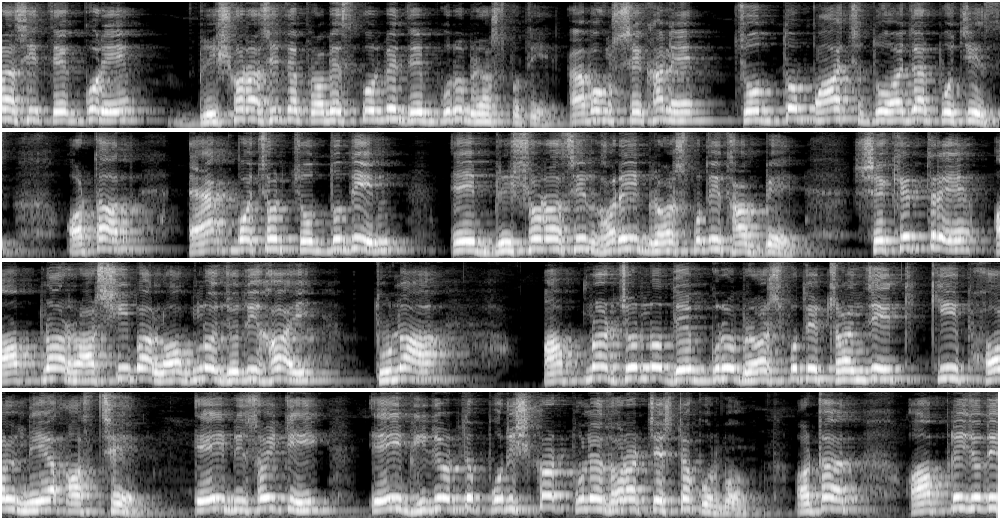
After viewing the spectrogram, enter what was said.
রাশি ত্যাগ করে বৃষ রাশিতে প্রবেশ করবে দেবগুরু বৃহস্পতি এবং সেখানে চোদ্দ পাঁচ দু হাজার পঁচিশ, অর্থাৎ এক বছর চোদ্দ দিন এই বৃষ রাশির ঘরেই বৃহস্পতি থাকবে। সেক্ষেত্রে আপনার রাশি বা লগ্ন যদি হয়, তুলা, আপনার জন্য দেবগুরু বৃহস্পতি ট্রানজিট কি ফল নিয়ে আসছে? এই বিষয়টি এই ভিডিওতে পরিষ্কার তুলে ধরার চেষ্টা করব। অর্থাৎ আপনি যদি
